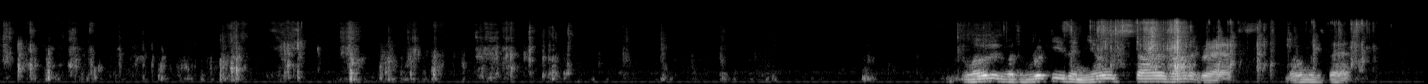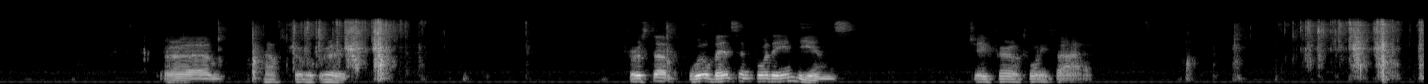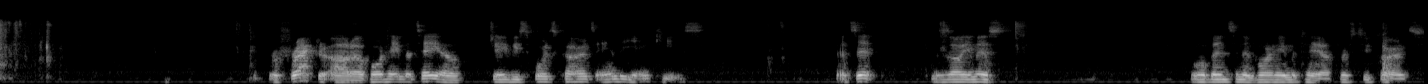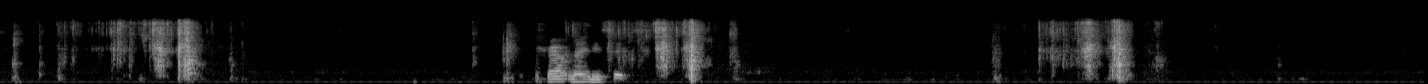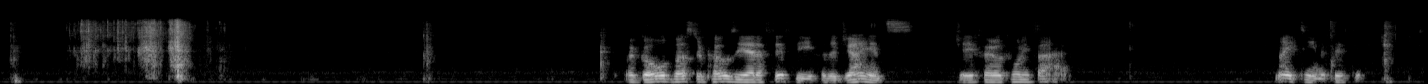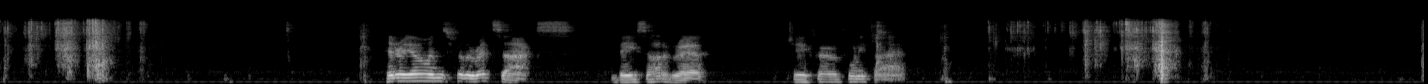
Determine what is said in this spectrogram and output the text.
Loaded with rookies and young stars autographs. Bowman's best. Um, house triple threads. First up, Will Benson for the Indians. Jay Farrell, 25. Refractor Auto, Jorge Mateo, JV Sports Cards, and the Yankees. That's it. This is all you missed. Will Benson and Jorge Mateo, first two cards. Trout, 96. A gold Buster Posey at a 50 for the Giants. Jay Farrell 25. 19 to 50. Henry Owens for the Red Sox. Base autograph. Jay Farrell 25.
